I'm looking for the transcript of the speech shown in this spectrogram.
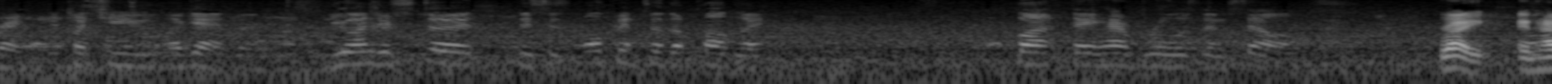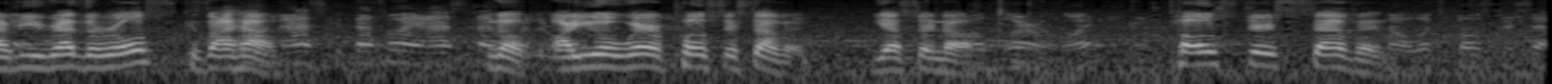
Right. But you again, you understood this is open to the public, but they have rules themselves. Right. And have you read the rules? Because I have. Ask, that's why I asked that. No. Are you aware of poster seven? Yes or no? Aware of what? Poster seven. No, what's poster seven?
